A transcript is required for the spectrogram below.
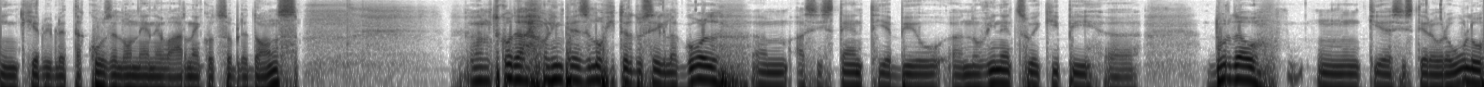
in kjer bi bile tako zelo nenevarne, kot so bile danes. Um, tako da Olimpija je zelo hitro dosegla gol, um, asistent je bil uh, novinec v ekipi. Uh, Durdov, mm, ki je asistiral Raulu,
